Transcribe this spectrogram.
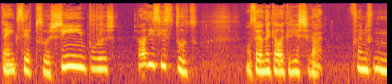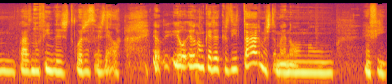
têm que ser pessoas simples. Ela disse isso tudo. Não sei onde é que ela queria chegar foi no, quase no fim das declarações dela. Eu, eu, eu, não quero acreditar, mas também não, não enfim.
